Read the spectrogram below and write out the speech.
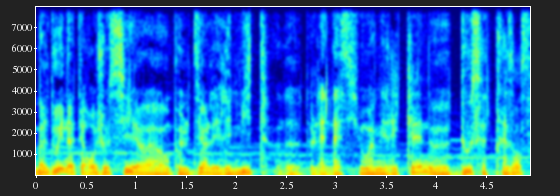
Baldwin interroge aussi, on peut le dire, les, les mythes de, de, la nation américaine, d'où cette présence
